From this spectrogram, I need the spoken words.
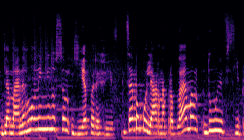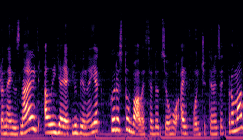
Для мене головним мінусом є перегрів. Це популярна проблема. Думаю, всі про неї знають, але я, як людина, як користувалася до цього iPhone 14 Pro Max,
